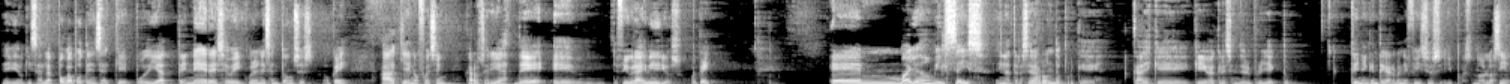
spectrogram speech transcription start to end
debido quizás a la poca potencia que podía tener ese vehículo en ese entonces, ¿ok? A que no fuesen carrocerías de, eh, fibra de vidrios, ¿ok? En mayo de 2006, en la tercera ronda, porque cada vez que, iba creciendo el proyecto, tenían que entregar beneficios y pues no lo hacían.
